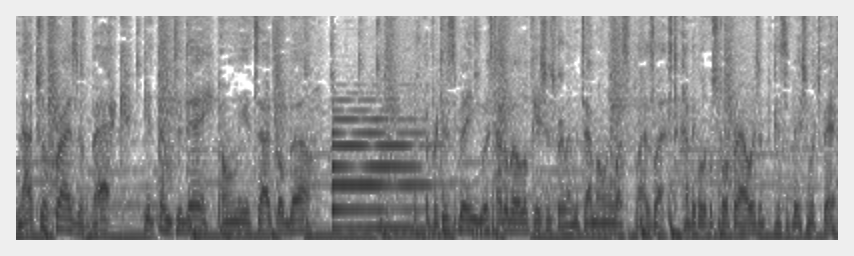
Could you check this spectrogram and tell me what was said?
Nacho fries are back. Get them today, only at Taco Bell. At participating U.S. Taco Bell locations for a limited time only while supplies last. Contact local store for hours and participation which vary.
